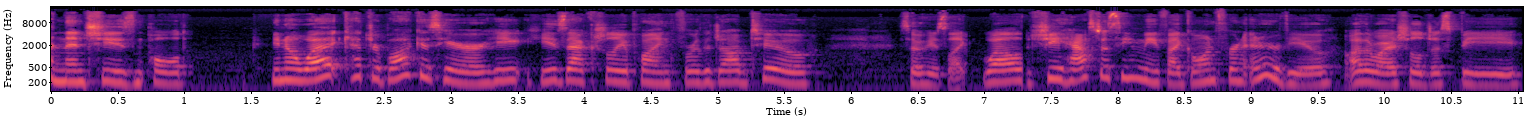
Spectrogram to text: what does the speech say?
and then she's told. You know what? Catcher Block is here. He he's actually applying for the job too. So he's like, Well, she has to see me if I go in for an interview. Otherwise, she'll just be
